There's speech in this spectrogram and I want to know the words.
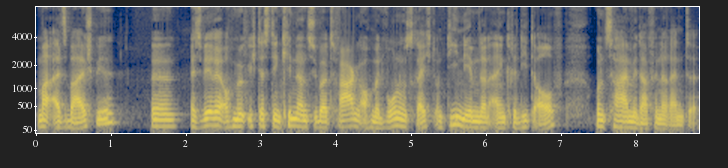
mal als Beispiel, äh, es wäre ja auch möglich, das den Kindern zu übertragen, auch mit Wohnungsrecht, und die nehmen dann einen Kredit auf und zahlen mir dafür eine Rente.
